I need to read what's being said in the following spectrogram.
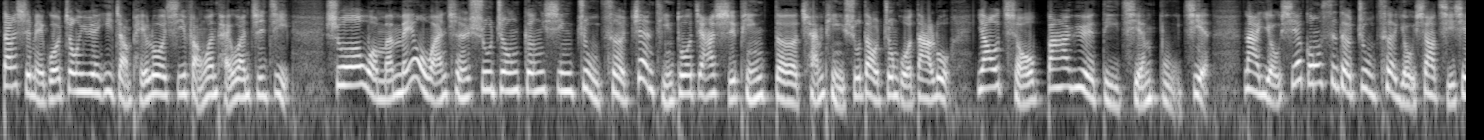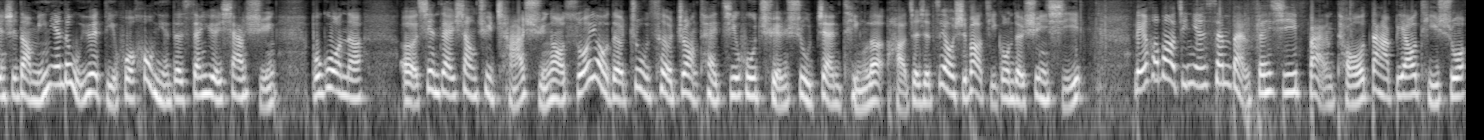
当时美国众议院议长裴洛西访问台湾之际，说我们没有完成书中更新注册，暂停多家食品的产品输到中国大陆，要求八月底。以前补件，那有些公司的注册有效期限是到明年的五月底或后年的三月下旬。不过呢，呃，现在上去查询哦，所有的注册状态几乎全数暂停了。好，这是自由时报提供的讯息。联合报今天三版分析版头大标题说，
